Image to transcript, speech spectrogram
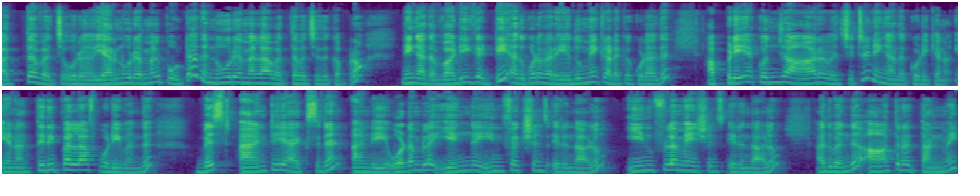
வத்த வச்சு ஒரு இரநூறு எம்எல் போட்டு அதை நூறு எம்எல்லாக வத்த வச்சதுக்கப்புறம் நீங்கள் அதை வடிகட்டி அது கூட வேறு எதுவுமே கிடக்கக்கூடாது. அப்படியே கொஞ்சம் ஆற வச்சுட்டு நீங்கள் அதை குடிக்கணும். ஏன்னா திரிப்பல்லா பொடி வந்து பெஸ்ட் ஆன்டி ஆக்சிடென்ட் அண்ட் உடம்புல எங்கே இன்ஃபெக்ஷன்ஸ் இருந்தாலும் இன்ஃப்ளமேஷன்ஸ் இருந்தாலும் அது வந்து ஆத்திரத்தன்மை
